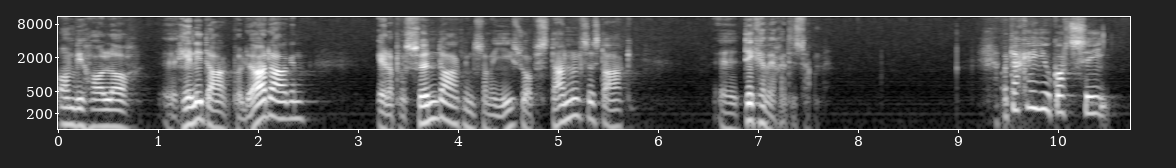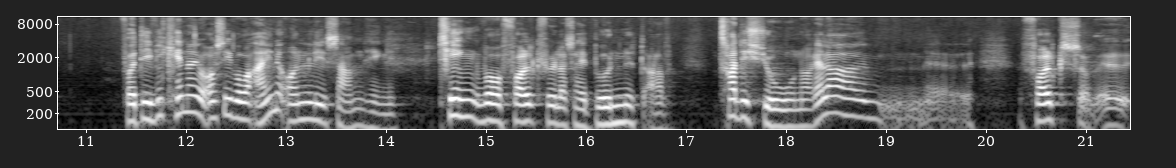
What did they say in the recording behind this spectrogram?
Om vi holder øh, helligdag på lørdagen, eller på søndagen, som er Jesu opstandelsesdag, øh, det kan være det samme. Og der kan I jo godt se, fordi vi kender jo også i vores egne åndelige sammenhænge, ting, hvor folk føler sig bundet af traditioner, eller øh, folks øh,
